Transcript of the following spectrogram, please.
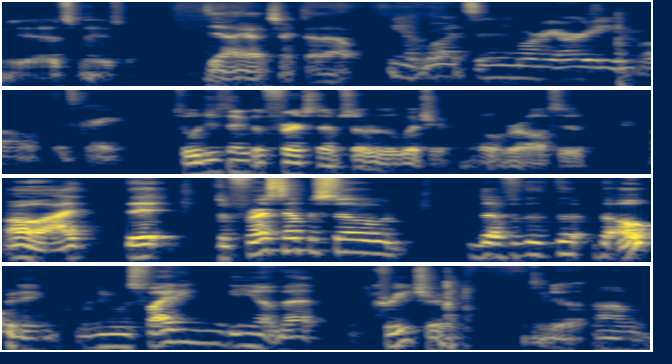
Yeah, it's amazing. Yeah, I gotta check that out. Yeah, Watson, Moriarty involved. It's great. So, what do you think the first episode of The Witcher overall, too? Oh, I the the first episode, the the the, the opening when he was fighting the you know, that creature. Yeah. Um,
